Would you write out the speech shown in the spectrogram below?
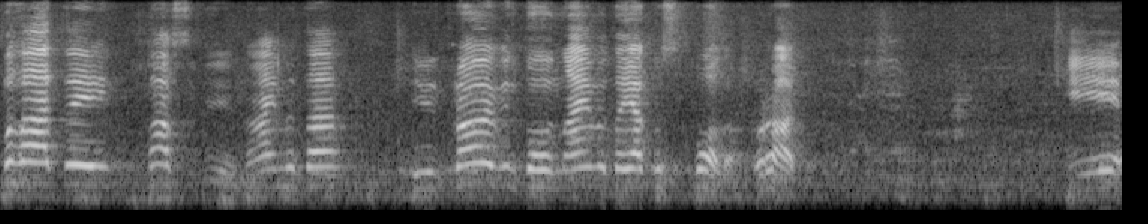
Багатий, мав собі наймита, і відправив він того наймита якось в поле. І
